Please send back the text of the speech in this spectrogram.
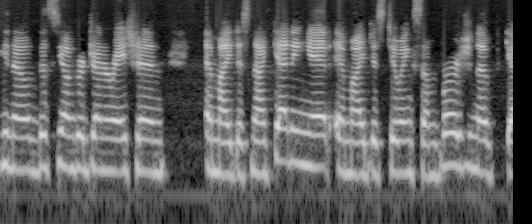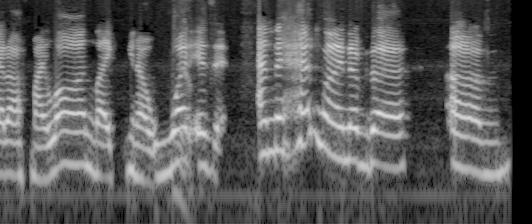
you know this younger generation? Am i just not getting it? Am i just doing some version of get off my lawn? Like you know what yeah. is it? And the headline of the um,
